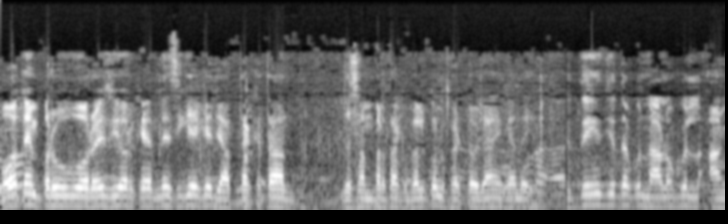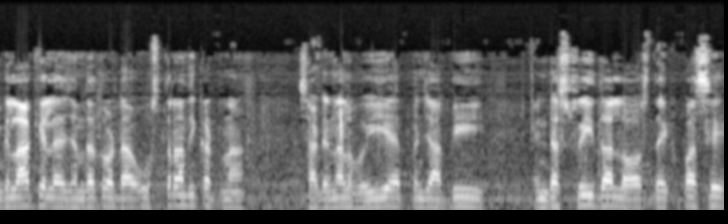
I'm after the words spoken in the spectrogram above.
ਬਹੁਤ ਇੰਪਰੂਵ ਹੋ ਰਹੇ ਸੀ ਔਰ ਕਹਿੰਦੇ ਸੀਗੇ ਕਿ ਜਦ ਤੱਕ ਤਾਂ ਦਸੰਬਰ ਤੱਕ ਬਿਲਕੁਲ ਫਿੱਟ ਹੋ ਜਾਏ ਕਹਿੰਦੇ। ਇਦਾਂ ਹੀ ਜਿੱਦਾਂ ਕੋਈ ਨਾਲੋਂ ਕੋਈ ਅੰਗ ਲਾ ਕੇ ਲੈ ਜਾਂਦਾ ਤੁਹਾਡਾ ਉਸ ਤਰ੍ਹਾਂ ਦੀ ਘਟਨਾ ਸਾਡੇ ਨਾਲ ਹੋਈ ਹੈ। ਪੰਜਾਬੀ ਇੰਡਸਟਰੀ ਦਾ ਲਾਸ ਤਾਂ ਇੱਕ ਪਾਸੇ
